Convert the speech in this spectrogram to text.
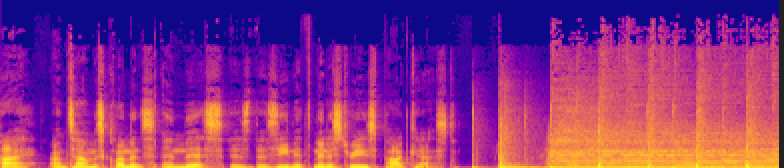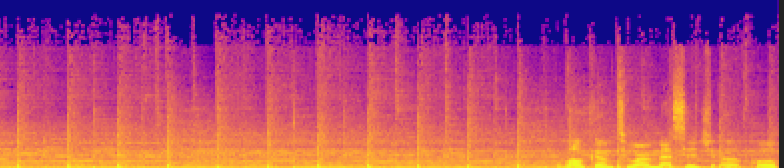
Hi, I'm Thomas Clements, and this is the Zenith Ministries podcast. Welcome to our message of hope,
